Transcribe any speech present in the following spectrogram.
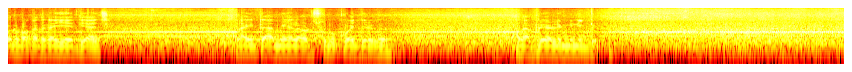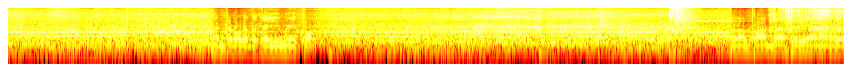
ஒரு பக்கத்து கையேற்றியாச்சு லைட்டாக மேலே ஒரு சுருக்கு வச்சிருக்கு. அது அப்படியே எழும்பி நிற்கும் மற்ற பக்கத்து கையும் ஏற்றுவோம் அதை பார்த்தா சரியான ஒரு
